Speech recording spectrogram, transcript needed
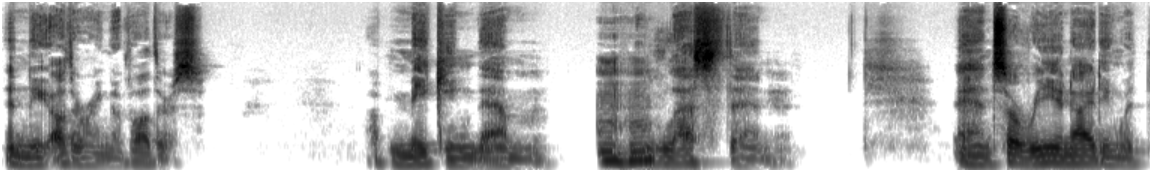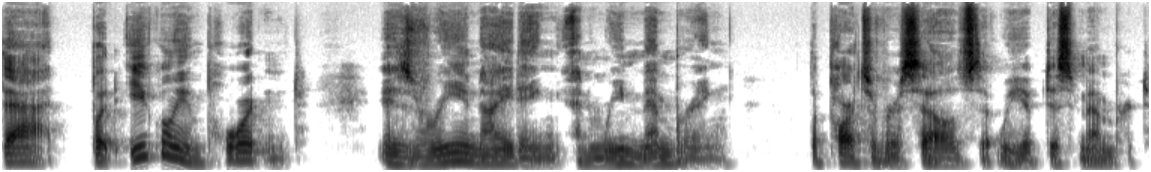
in the othering of others, of making them mm-hmm. less than? And so reuniting with that. But equally important is reuniting and remembering the parts of ourselves that we have dismembered,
